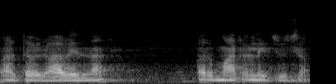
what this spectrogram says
వార్తలకు ఆవేదన వారి మాటల్ని చూసాం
